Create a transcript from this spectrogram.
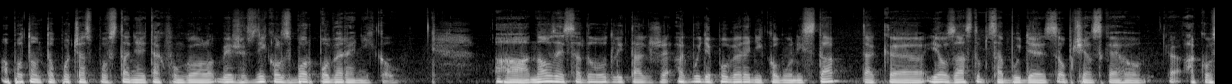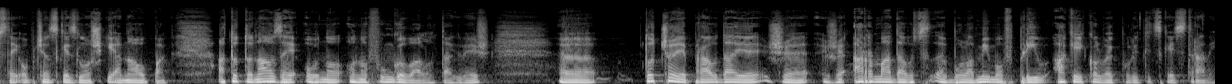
a potom to počas povstania aj tak fungovalo. Vieš, vznikol zbor povereníkov a naozaj sa dohodli tak, že ak bude poverený komunista, tak e, jeho zástupca bude z občianského, ako z tej občianskej zložky a naopak. A toto naozaj ono, ono fungovalo, tak vieš. E, to, čo je pravda, je, že, že armáda bola mimo vplyv akejkoľvek politickej strany.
